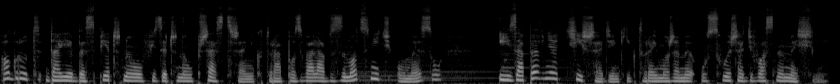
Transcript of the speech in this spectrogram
Ogród daje bezpieczną fizyczną przestrzeń, która pozwala wzmocnić umysł i zapewnia ciszę, dzięki której możemy usłyszeć własne myśli.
